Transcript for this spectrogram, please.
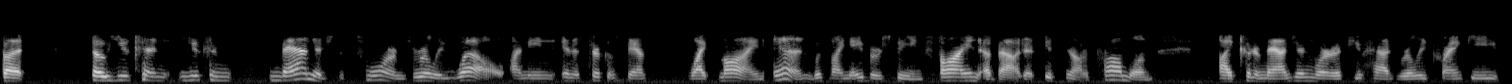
but so you can you can manage the swarms really well. I mean, in a circumstance like mine, and with my neighbors being fine about it, it's not a problem. I could imagine where if you had really cranky,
